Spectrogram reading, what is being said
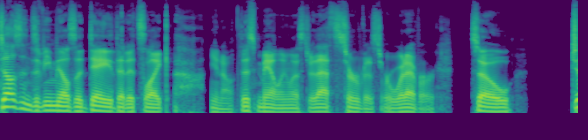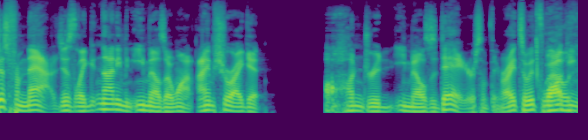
dozens of emails a day that it's like, ah, you know, this mailing list or that service or whatever. So, just from that, just like not even emails I want, I'm sure I get hundred emails a day or something, right? So it's Wow, logging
